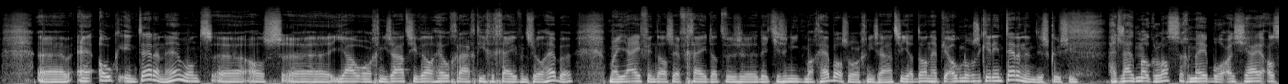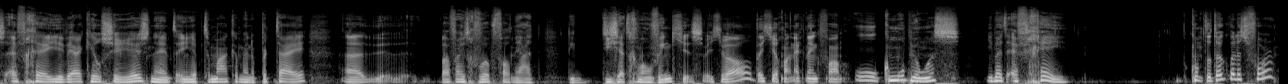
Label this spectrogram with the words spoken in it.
en ook intern, hè? want als jouw organisatie wel heel graag die gegevens gegevens wil hebben. Maar jij vindt als FG dat, we ze, dat je ze niet mag hebben als organisatie. Ja, dan heb je ook nog eens een keer intern een discussie. Het lijkt me ook lastig, Mabel, als jij als FG je werk heel serieus neemt. En je hebt te maken met een partij. Uh, waarvan je het gevoel hebt van, ja, die, die zet gewoon vinkjes, weet je wel? Dat je gewoon echt denkt van, oeh, kom op jongens, je bent FG. Komt dat ook wel eens voor?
